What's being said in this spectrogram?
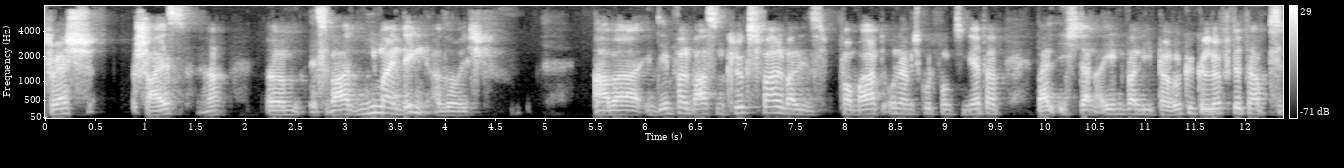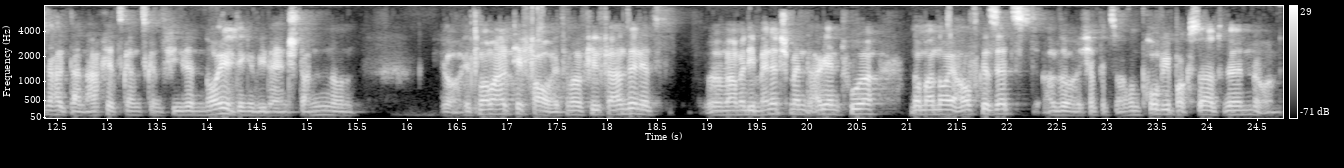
Trash-Scheiß, ja, ähm, es war nie mein Ding. Also ich aber in dem Fall war es ein Glücksfall, weil das Format unheimlich gut funktioniert hat, weil ich dann irgendwann die Perücke gelüftet habe. Es sind halt danach jetzt ganz, ganz viele neue Dinge wieder entstanden. Und ja, jetzt machen wir halt TV, jetzt machen wir viel Fernsehen, jetzt äh, haben wir die Managementagentur nochmal neu aufgesetzt. Also ich habe jetzt auch einen Profiboxer drin und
